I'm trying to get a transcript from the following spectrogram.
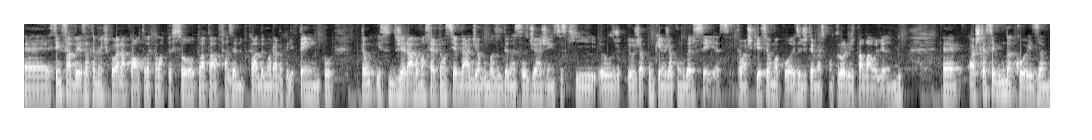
É, sem saber exatamente qual era a pauta daquela pessoa, o que ela estava fazendo, porque ela demorava aquele tempo, então, isso gerava uma certa ansiedade em algumas lideranças de agências que eu, eu já, com quem eu já conversei. Assim. Então, acho que essa é uma coisa de ter mais controle, de estar lá olhando. É, acho que a segunda coisa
